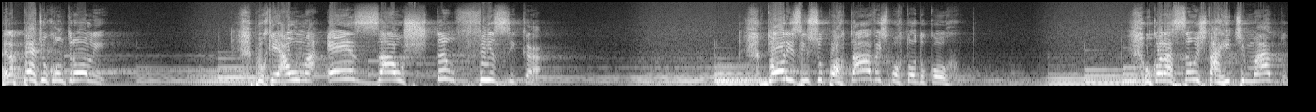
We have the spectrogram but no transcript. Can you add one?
Ela perde o controle porque há uma exaustão física, dores insuportáveis por todo o corpo, o coração está ritmado,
